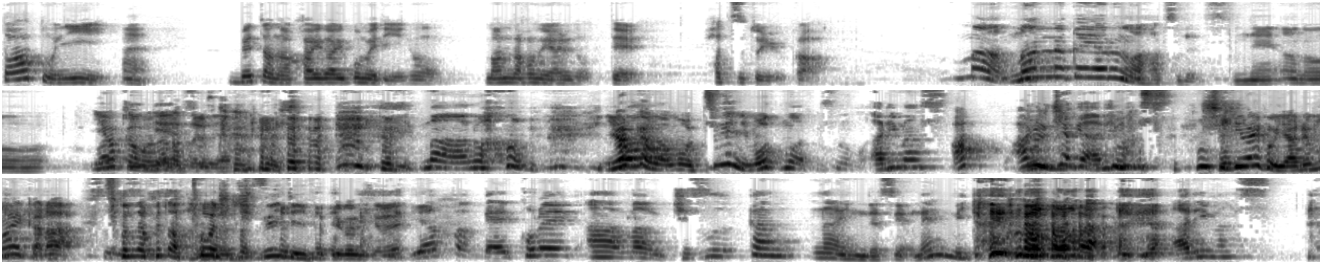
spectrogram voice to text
た後に、はい。ベタな海外コメディの真ん中のやるのって初というか。まあ真ん中やるのは初ですね。あの違和感はなかったですか？まああの違和感はもう常にももうそうあります。ああるぶっちゃけあります。七人ワイフをやる前からそんなことは当時気づいていたってことですよね。やっぱえこれあまあ気づかないんですよね。みたいなのはあります。シ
